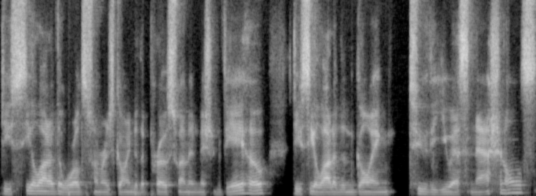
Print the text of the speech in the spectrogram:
Do you see a lot of the world swimmers going to the pro swim in Mission Viejo? Do you see a lot of them going to the US Nationals?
